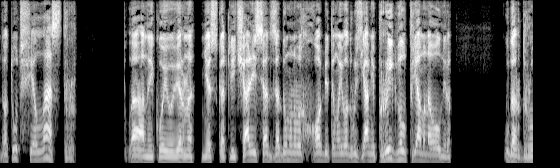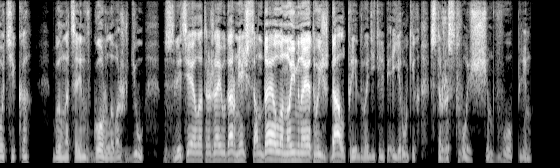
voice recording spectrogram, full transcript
Но тут Феластр, планы коего, верно, несколько отличались от задуманного хоббита моего друзьями, прыгнул прямо на Олмера. Удар дротика был нацелен в горло вождю, взлетел, отражая удар меч Санделла, но именно этого и ждал предводитель перьеруких с торжествующим воплем.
